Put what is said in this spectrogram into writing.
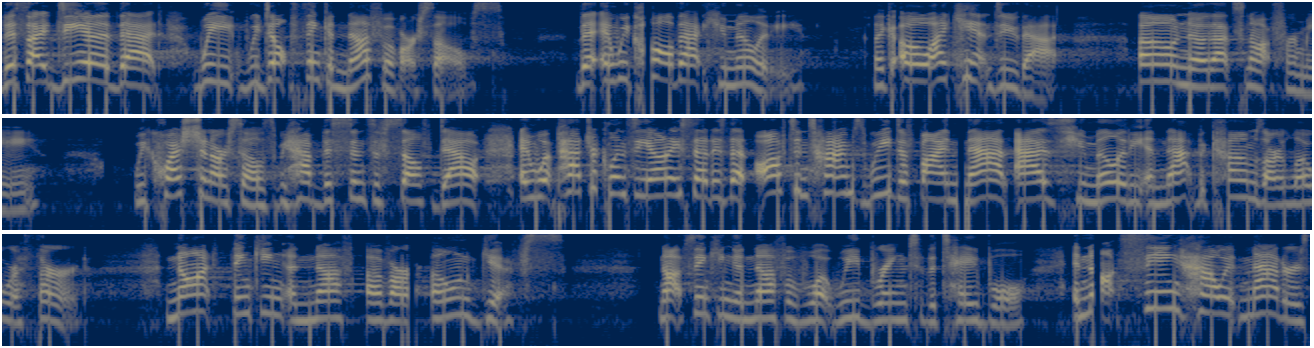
this idea that we, we don't think enough of ourselves, that, and we call that humility. Like, oh, I can't do that. Oh, no, that's not for me. We question ourselves. We have this sense of self doubt. And what Patrick Lencioni said is that oftentimes we define that as humility, and that becomes our lower third. Not thinking enough of our own gifts, not thinking enough of what we bring to the table, and not seeing how it matters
